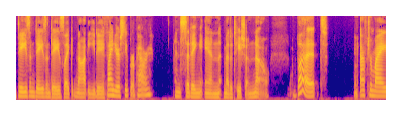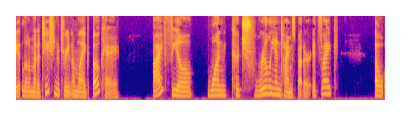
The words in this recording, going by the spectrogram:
days and days and days like not eating Find your superpower. and sitting in meditation. No. But after my little meditation retreat, I'm like, okay, I feel one quadrillion times better. It's like, oh,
